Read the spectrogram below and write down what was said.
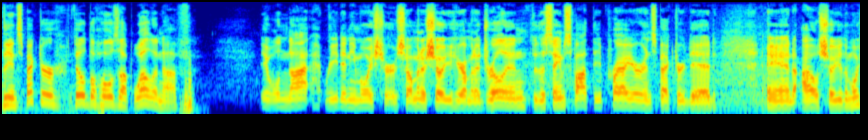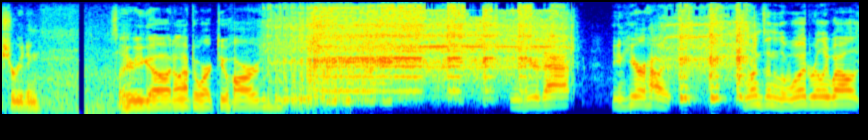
the inspector filled the holes up well enough, it will not read any moisture. So I'm gonna show you here. I'm gonna drill in through the same spot the prior inspector did, and I'll show you the moisture reading. So here you go. I don't have to work too hard. You can hear that. You can hear how it runs into the wood really well.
